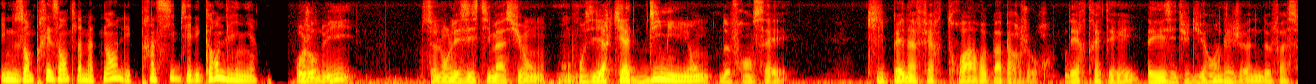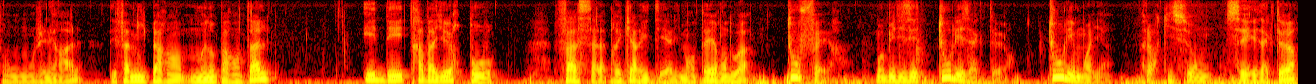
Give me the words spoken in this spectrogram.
Il nous en présente là maintenant les principes et les grandes lignes. Aujourd'hui, selon les estimations, on considère qu'il y a 10 millions de Français qui peinent à faire trois repas par jour. Des retraités, des étudiants, des jeunes de façon générale, des familles monoparentales et des travailleurs pauvres. Face à la précarité alimentaire, on doit tout faire, mobiliser tous les acteurs, tous les moyens. Alors qui sont ces acteurs?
